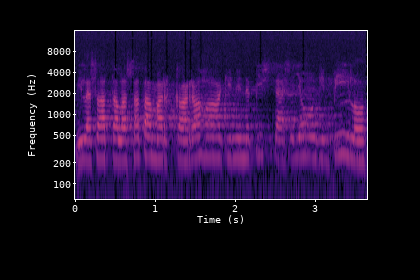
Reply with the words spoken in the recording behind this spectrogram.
millä saattaa olla sata markkaa rahaakin, niin ne pistää se johonkin piiloon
